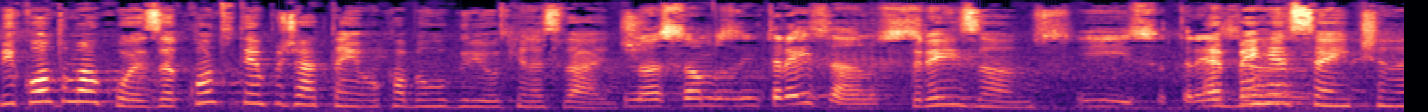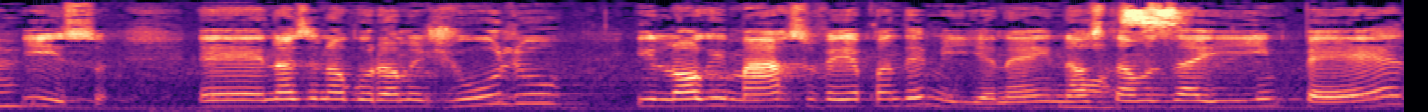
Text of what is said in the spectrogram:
Me conta uma coisa, quanto tempo já tem o Cabango Grill aqui na cidade? Nós somos em três anos. Três anos. Isso, três anos. É bem recente, né? Isso. É, nós inauguramos em julho e logo em março veio a pandemia, né? E nós Nossa. estamos aí em pé,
